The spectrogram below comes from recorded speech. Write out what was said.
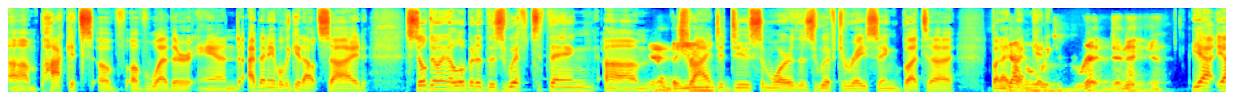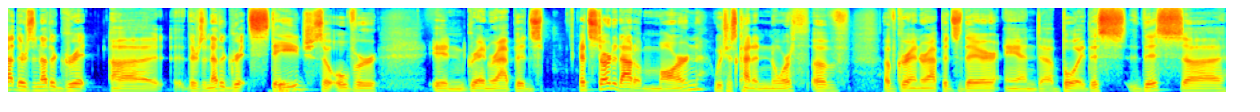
um, pockets of, of weather, and I've been able to get outside. Still doing a little bit of the Zwift thing, um, Yeah, but you- trying to do some more of the Zwift racing. But uh, but I've been getting grit, didn't you? yeah yeah. There's another grit. Uh, there's another grit stage. So over in Grand Rapids. It started out of Marne, which is kind of north of, of Grand Rapids there, and uh, boy, this this uh,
